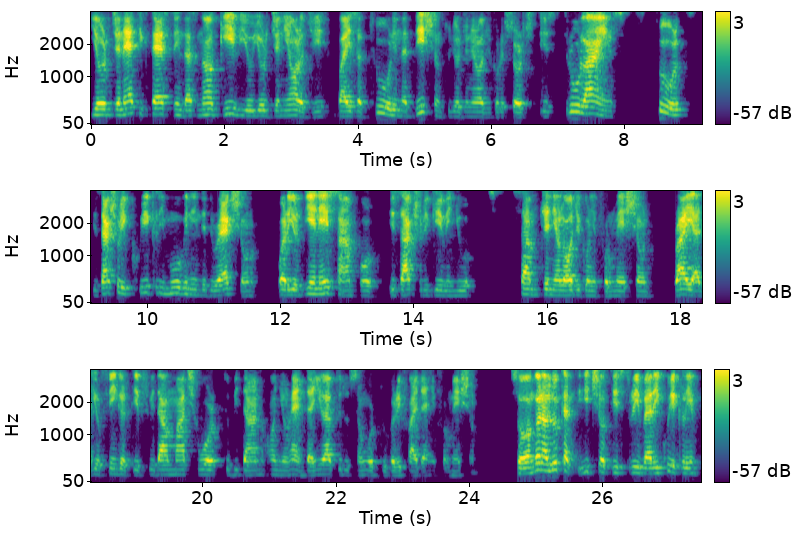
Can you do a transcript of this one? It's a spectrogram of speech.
your genetic testing does not give you your genealogy, but is a tool in addition to your genealogical research. This ThruLines tool is actually quickly moving in the direction where your DNA sample is actually giving you some genealogical information right at your fingertips without much work to be done on your end. Then you have to do some work to verify that information. So I'm going to look at each of these three very quickly.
